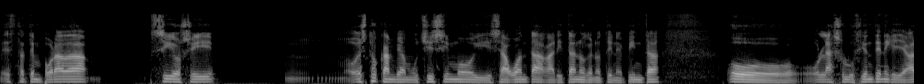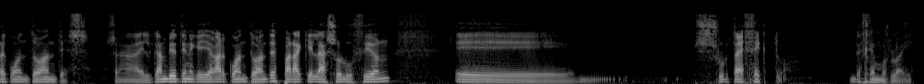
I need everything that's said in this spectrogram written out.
esta temporada sí o sí mm, o esto cambia muchísimo y se aguanta a Garitano que no tiene pinta o, la solución tiene que llegar cuanto antes. O sea, el cambio tiene que llegar cuanto antes para que la solución eh, surta efecto. Dejémoslo ahí.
